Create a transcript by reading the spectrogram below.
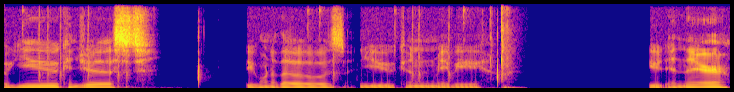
So you can just do one of those, and you can maybe shoot in there.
